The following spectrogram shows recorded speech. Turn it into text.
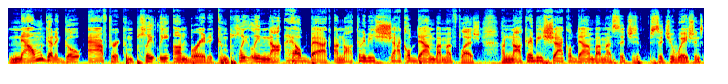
Now I'm going to go after it completely unbraided, completely not held back. I'm not going to be shackled down by my flesh. I'm not going to be shackled down by my situ- situations.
